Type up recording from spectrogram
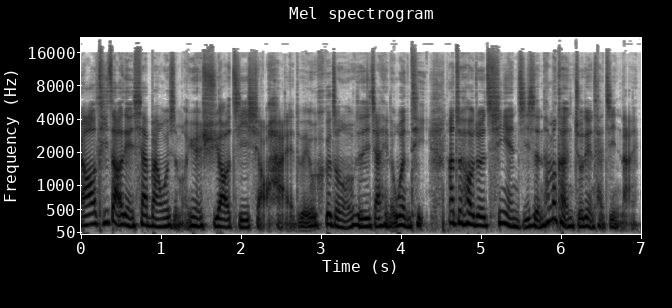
然后提早一点下班。为什么？因为需要接小孩，对不对？有各种这些家庭的问题。那最后就是七年级生，他们可能九点才进来，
